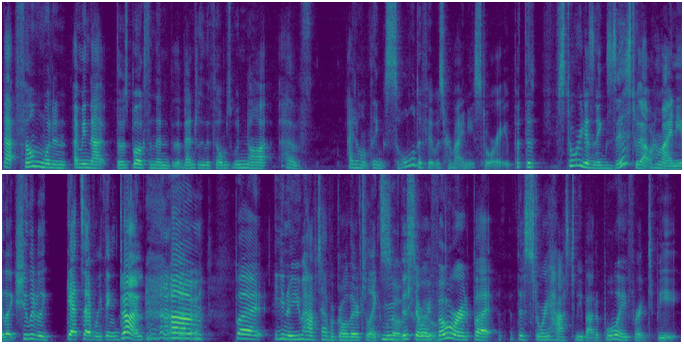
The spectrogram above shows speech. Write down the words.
that film wouldn't I mean that those books and then eventually the films would not have I don't think sold if it was Hermione's story. But the story doesn't exist without Hermione. Like she literally gets everything done. Um, but you know, you have to have a girl there to like That's move so the story true. forward. But the story has to be about a boy for it to be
